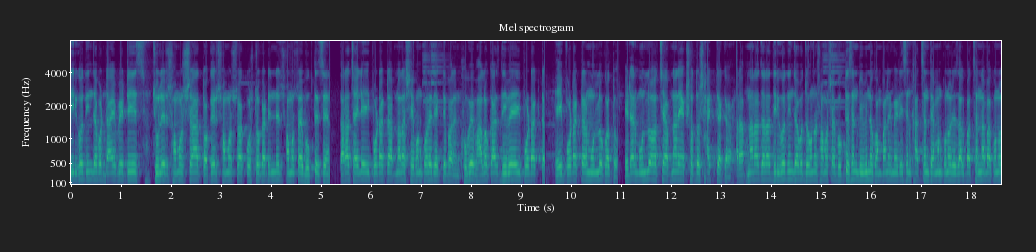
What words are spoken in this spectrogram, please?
দীর্ঘদিন যাবত ডায়াবেটিস চুলের সমস্যা, ত্বকের সমস্যা, কোষ্ঠকাঠিন্যের সমস্যায় ভুগতেছেন, তারা চাইলে এই প্রোডাক্টটা আপনারা সেবন করে দেখতে পারেন। খুবই ভালো কাজ দিবে এই প্রোডাক্টটা এই প্রোডাক্টটার মূল্য কত? এটার মূল্য হচ্ছে আপনার একশত ষাট টাকা। আর আপনারা যারা দীর্ঘদিন যাবত যৌন সমস্যায় ভুগতেছেন, বিভিন্ন কোম্পানির মেডিসিন খাচ্ছেন, তেমন কোনো রেজাল্ট পাচ্ছেন না বা কোনো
